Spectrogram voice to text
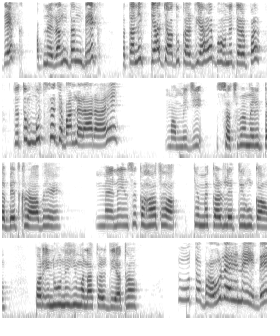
देख अपने रंग दंग देख पता नहीं क्या जादू कर दिया है बहू ने तेरे पर जो तुम मुझसे जबान लड़ा रहा है। मम्मी जी सच में मेरी तबीयत खराब है। मैंने इनसे कहा था कि मैं कर लेती हूँ काम पर इन्होंने ही मना कर दिया था। तू तो बहू रहने दे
